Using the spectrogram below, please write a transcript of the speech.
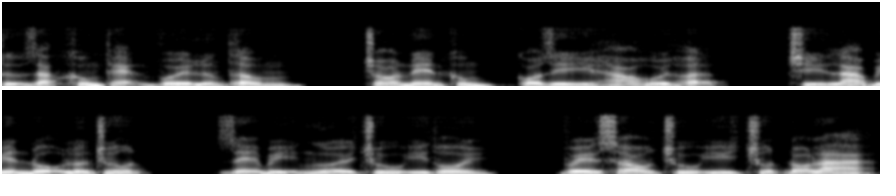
tự giác không thẹn với lương tâm, cho nên không có gì hảo hối hận, chỉ là biên độ lớn chút, dễ bị người chú ý thôi, về sau chú ý chút đó là.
